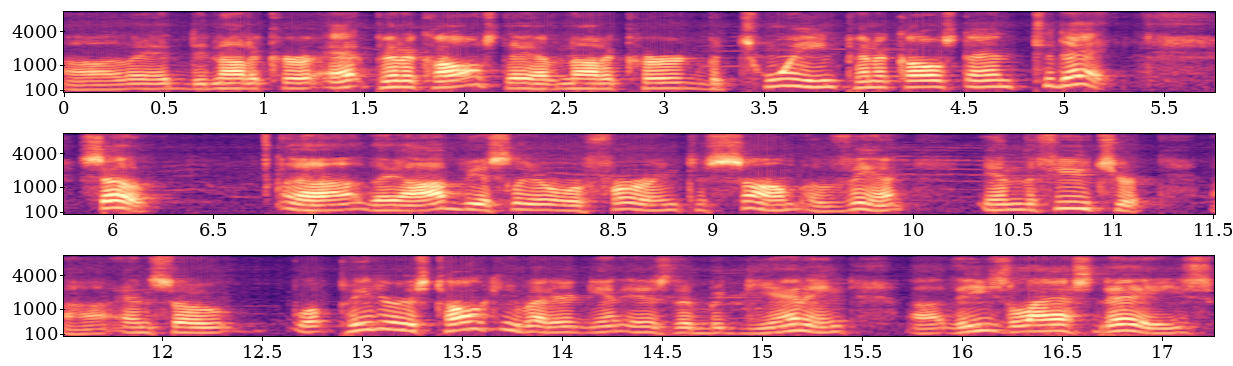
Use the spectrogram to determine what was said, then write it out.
Uh, they did not occur at Pentecost. They have not occurred between Pentecost and today. So, they obviously are referring to some event in the future. Uh, and so what Peter is talking about here again is the beginning, uh, these last days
